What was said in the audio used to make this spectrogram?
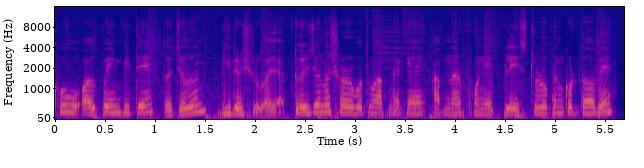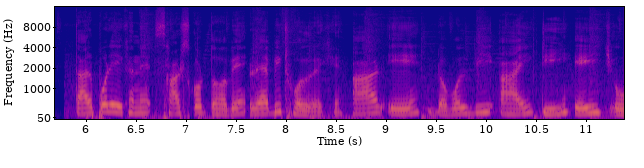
খুব অল্প এমবিতে তো। চলুন ভিডিও শুরু করা যাক। তো এর জন্য সর্বপ্রথম আপনাকে আপনার ফোনে প্লে স্টোর ওপেন করতে হবে। তারপরে এখানে সার্চ করতে হবে র্যাবিট হোল রেখে আর A double B I T H O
